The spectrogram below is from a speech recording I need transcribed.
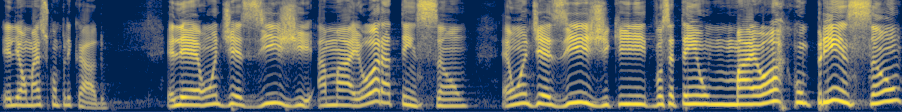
ele é o mais complicado. Ele é onde exige a maior atenção, é onde exige que você tenha uma maior compreensão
